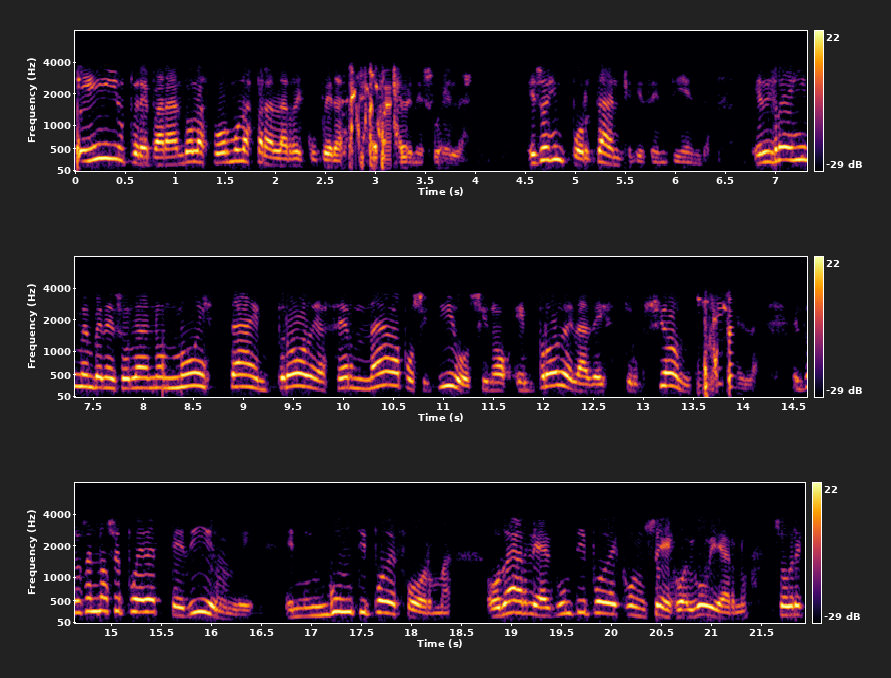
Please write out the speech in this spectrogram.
ir preparando las fórmulas para la recuperación de Venezuela. Eso es importante que se entienda. El régimen venezolano no está en pro de hacer nada positivo, sino en pro de la destrucción de Venezuela. Entonces no se puede pedirle en ningún tipo de forma o darle algún tipo de consejo al gobierno sobre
